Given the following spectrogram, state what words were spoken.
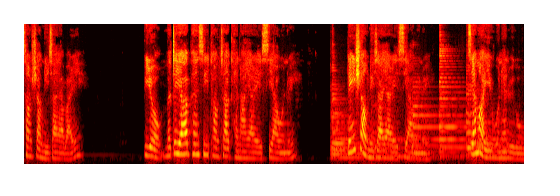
ဆောင်ရှောက်နေကြရပါတယ်။ပြီးတော့မတရားဖန်ဆီးထောင်ချခံရတဲ့ဆရာဝန်တွေတင်းရှောင်နေကြရတဲ့ဆရာဝန်တွေကျမ်းမာရေးဝန်ထမ်းတွေကို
